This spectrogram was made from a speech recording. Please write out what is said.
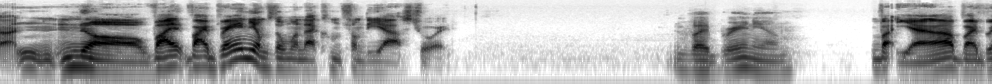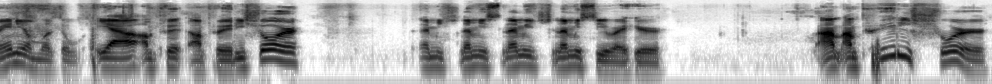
Uh, no, Vi- vibranium's the one that comes from the asteroid. Vibranium. But yeah, vibranium was the yeah. I'm pretty I'm pretty sure. Let me let me let me let me see right here. I'm I'm pretty sure.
